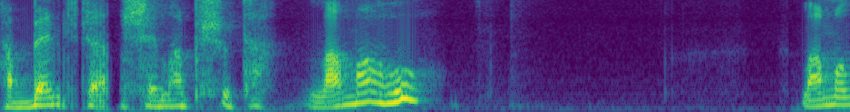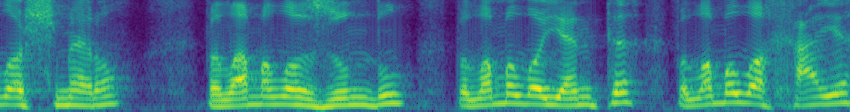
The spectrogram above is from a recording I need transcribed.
הבן שאלה פשוטה, למה הוא? למה לא שמרל? ולמה לא זונדל? ולמה לא ינטה? ולמה לא חיה?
